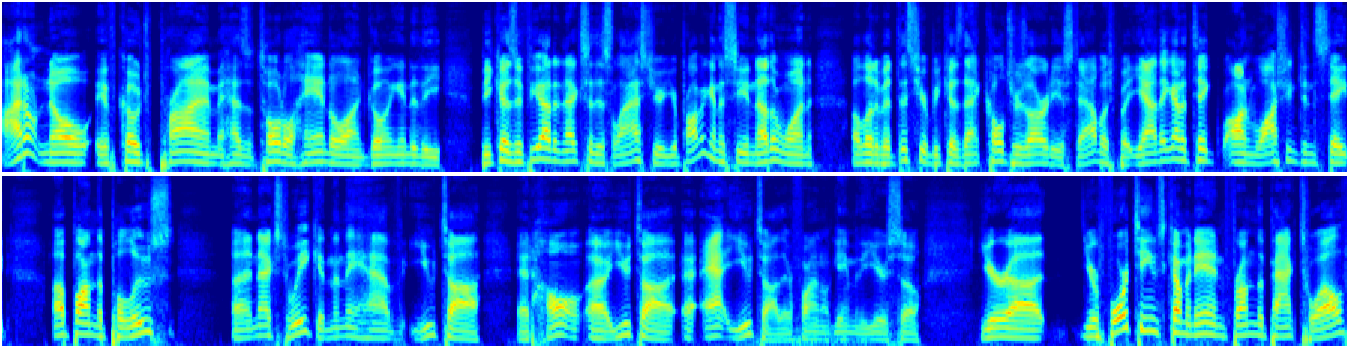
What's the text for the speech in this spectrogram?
I don't know if Coach Prime has a total handle on going into the because if you had an exodus last year, you're probably going to see another one a little bit this year because that culture is already established. But yeah, they got to take on Washington State up on the Palouse uh, next week, and then they have Utah at home. Uh, Utah uh, at Utah, their final game of the year. So your uh, your four teams coming in from the Pac-12.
